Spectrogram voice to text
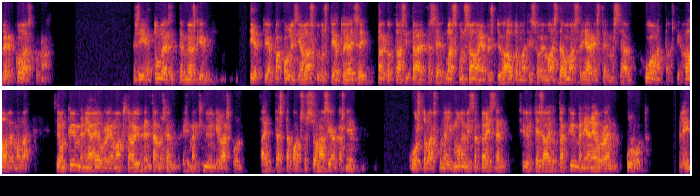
verkkolaskuna. Ja siihen tulee sitten myöskin tiettyjä pakollisia laskutustietoja, ja se tarkoittaa sitä, että se laskun saaja pystyy automatisoimaan sitä omassa järjestelmässään huomattavasti halvemmalla. Se on kymmeniä euroja maksaa yhden tämmöisen esimerkiksi myyntilaskun, tai tässä tapauksessa se on asiakas, niin ostolaskun, eli molemmissa päissä se yhteensä aiheuttaa kymmenien eurojen kulut. Eli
